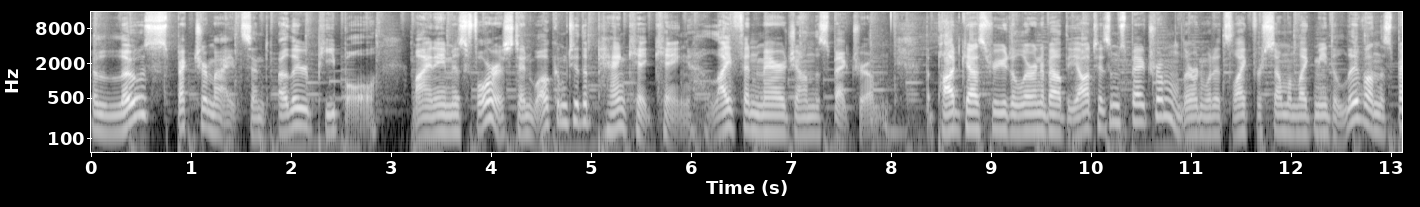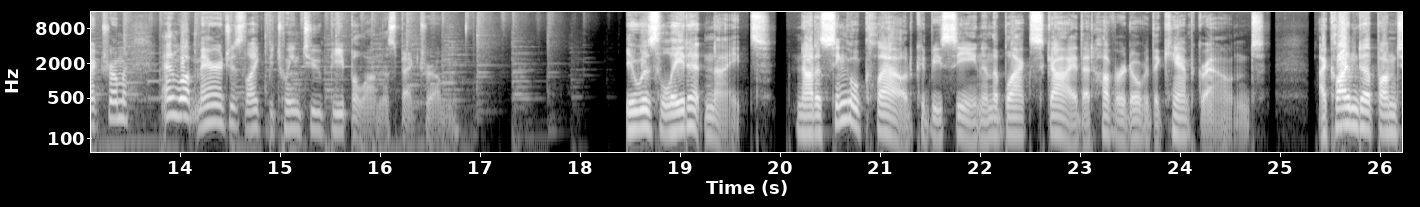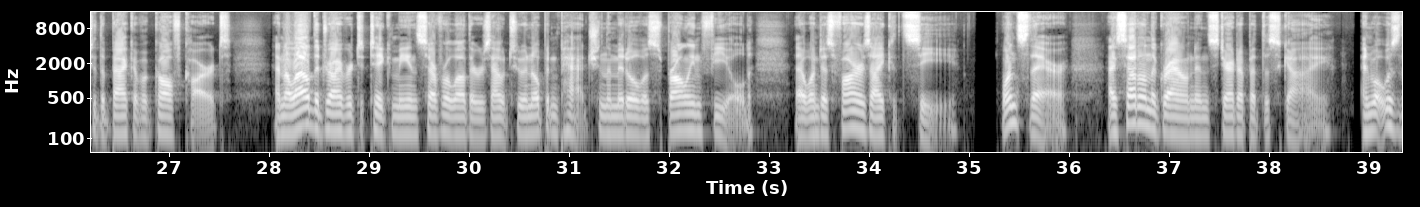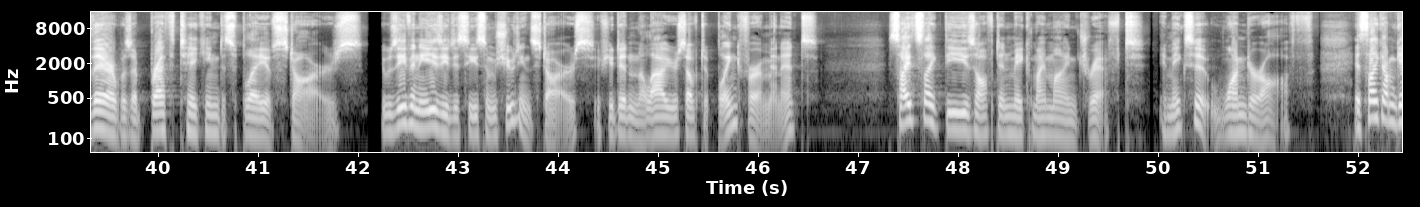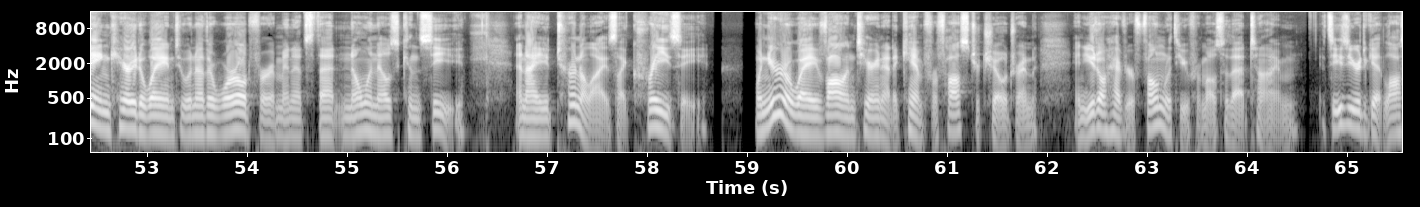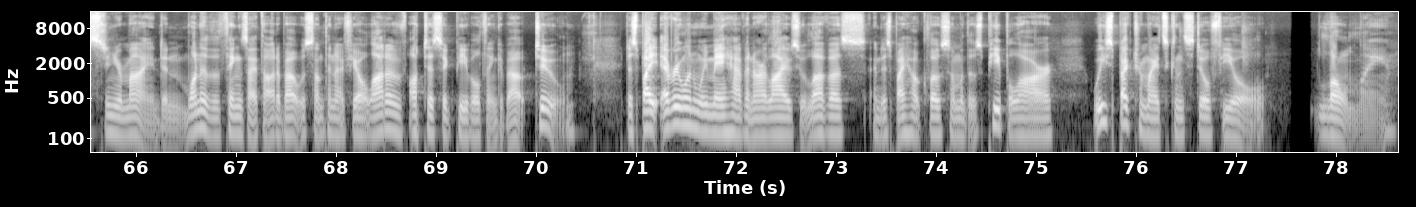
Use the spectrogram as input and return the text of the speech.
Hello, Spectrumites and other people. My name is Forrest, and welcome to the Pancake King Life and Marriage on the Spectrum, the podcast for you to learn about the autism spectrum, learn what it's like for someone like me to live on the spectrum, and what marriage is like between two people on the spectrum. It was late at night. Not a single cloud could be seen in the black sky that hovered over the campground. I climbed up onto the back of a golf cart and allowed the driver to take me and several others out to an open patch in the middle of a sprawling field that went as far as I could see. Once there, I sat on the ground and stared up at the sky, and what was there was a breathtaking display of stars. It was even easy to see some shooting stars if you didn't allow yourself to blink for a minute. Sights like these often make my mind drift. It makes it wander off. It's like I'm getting carried away into another world for a minute that no one else can see, and I eternalize like crazy. When you're away volunteering at a camp for foster children, and you don't have your phone with you for most of that time, it's easier to get lost in your mind, and one of the things I thought about was something I feel a lot of autistic people think about too. Despite everyone we may have in our lives who love us, and despite how close some of those people are, we Spectrumites can still feel lonely.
